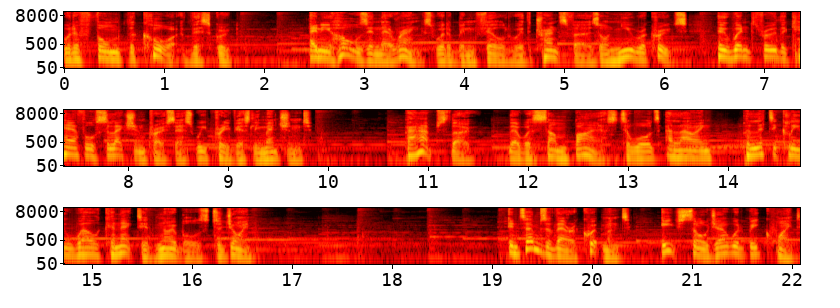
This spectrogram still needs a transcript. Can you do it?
would have formed the core of this group. Any holes in their ranks would have been filled with transfers or new recruits who went through the careful selection process we previously mentioned. Perhaps, though, there was some bias towards allowing politically well-connected nobles to join. In terms of their equipment, each soldier would be quite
